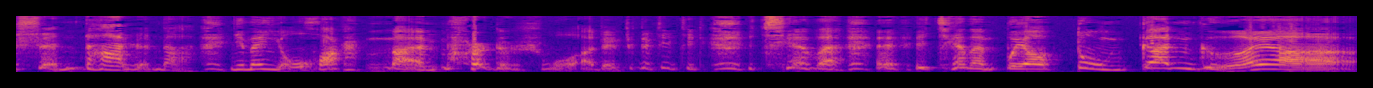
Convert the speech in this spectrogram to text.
沈大人呐，你们有话慢慢的说，的这个这这，千万千万不要动干戈呀！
